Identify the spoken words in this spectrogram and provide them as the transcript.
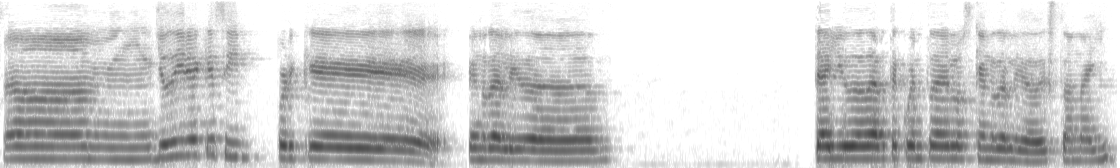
yo diría que sí, porque en realidad te ayuda a darte cuenta de los que en realidad están ahí,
